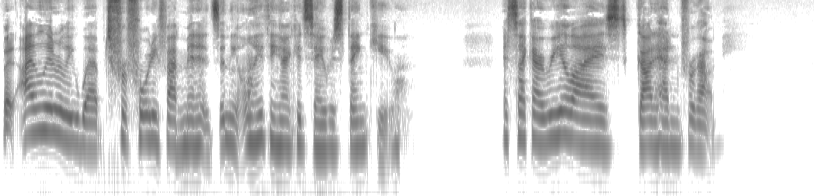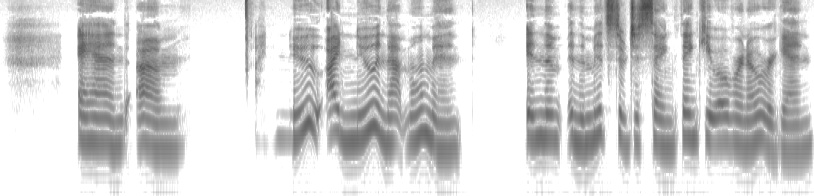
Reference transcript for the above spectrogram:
But I literally wept for 45 minutes and the only thing I could say was thank you. It's like I realized God hadn't forgotten me. And um I knew I knew in that moment in the in the midst of just saying thank you over and over again,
